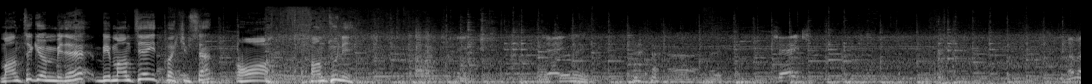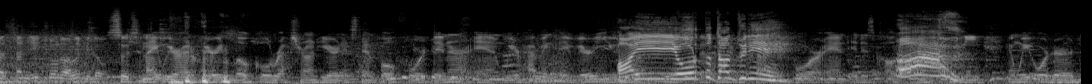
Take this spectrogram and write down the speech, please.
Mantı göm bir de. Bir mantıya git bakayım sen. Oh, tantuni. Çek. Mehmet So tonight we are at a very local restaurant here in Istanbul for dinner, and we are having a very unique Ay, yoğurtlu tantuni. before, and it is called tantuni. And we ordered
